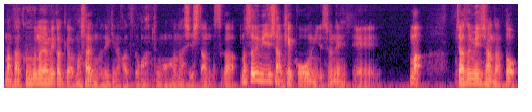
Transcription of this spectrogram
まあ、楽譜の読み書きはま最後までできなかったとかっきもお話ししたんですが、まあ、そういうミュージシャン結構多いんですよね。えー、まあ、ジャズミュージシャンだと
